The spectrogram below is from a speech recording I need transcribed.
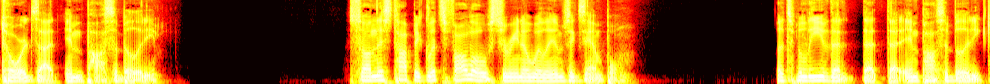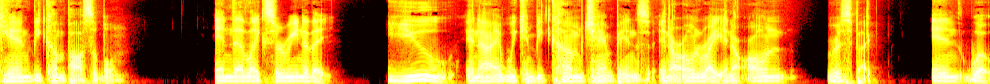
towards that impossibility. So, on this topic, let's follow Serena Williams' example. Let's believe that, that that impossibility can become possible. And that, like Serena, that you and I, we can become champions in our own right, in our own respect, in what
